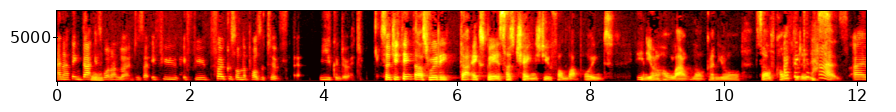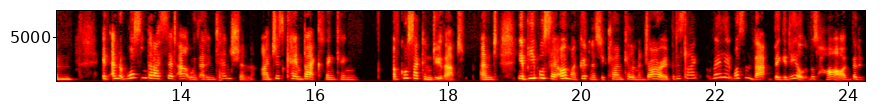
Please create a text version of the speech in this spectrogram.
and I think that mm. is what I learned is that if you if you focus on the positive, you can do it. So, do you think that's really that experience has changed you from that point in your whole outlook and your self confidence? I think it has. Um, it, and it wasn't that I set out with that intention. I just came back thinking, of course I can do that. And yeah, people say, "Oh my goodness, you climbed Kilimanjaro," but it's like really, it wasn't that big a deal. It was hard, but it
